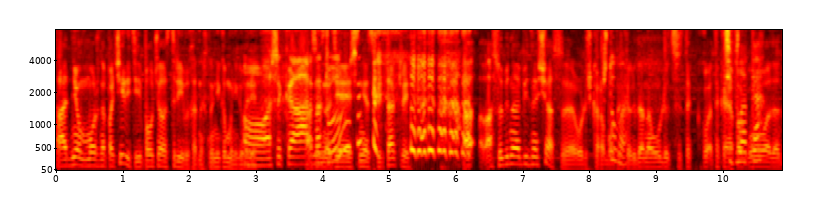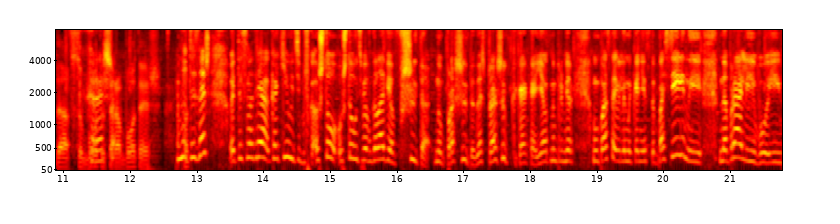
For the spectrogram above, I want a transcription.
а днем можно почилить, и получалось три выходных, но никому не говори. О, шикарно. Особенно у тебя нет спектаклей. А- особенно обидно сейчас, Олечка, работать, когда на улице тако- такая Теплота? погода, да, в субботу Хорошо. ты работаешь. Ну, ты знаешь, это смотря какие у тебя, что, что у тебя в голове вшито, ну, прошито, знаешь, прошивка какая. Я вот, например, мы поставили наконец-то бассейн и набрали его, и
